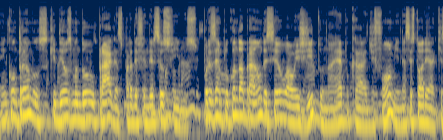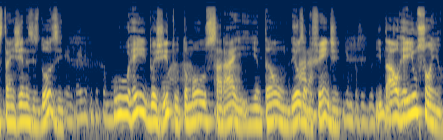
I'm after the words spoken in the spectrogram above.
encontramos que Deus mandou pragas para defender seus filhos. Por exemplo, quando Abraão desceu ao Egito na época de fome, nessa história que está em Gênesis 12, o rei do Egito tomou Sarai e então Deus a defende e dá ao rei um sonho.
